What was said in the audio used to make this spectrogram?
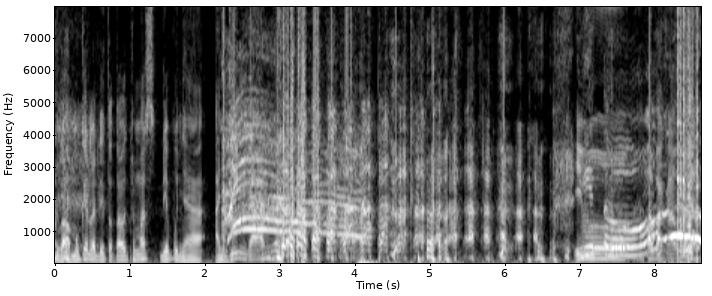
nggak mungkin lah Dito tahu cuma dia punya anjing kan. Ibu, Gitu. apa kabar?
